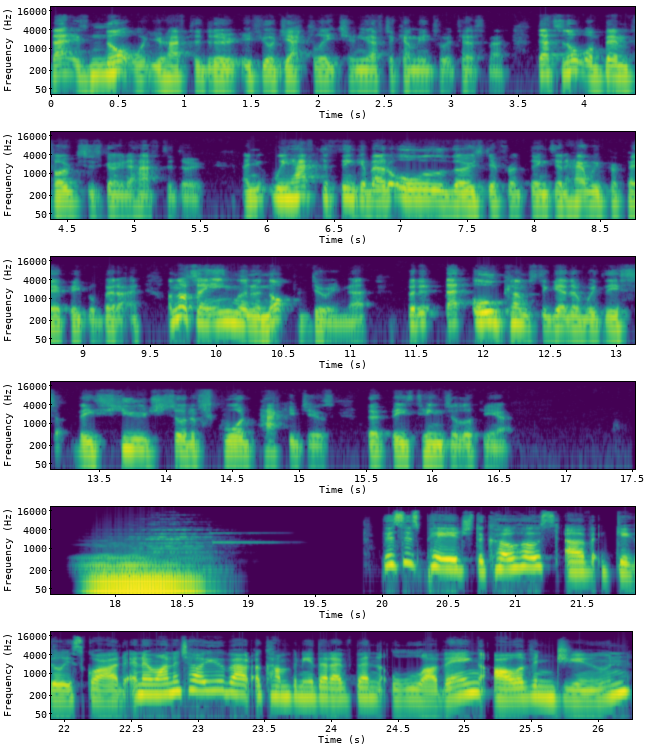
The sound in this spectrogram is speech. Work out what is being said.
That is not what you have to do if you're Jack Leach and you have to come into a test match. That's not what Ben Foakes is going to have to do. And we have to think about all of those different things and how we prepare people better. And I'm not saying England are not doing that, but it, that all comes together with this these huge sort of squad packages that these teams are looking at. This is Paige, the co-host of Giggly Squad, and I want to tell you about a company that I've been loving, Olive and June.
